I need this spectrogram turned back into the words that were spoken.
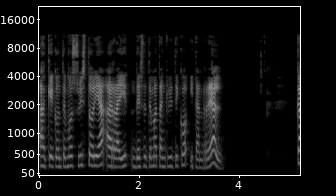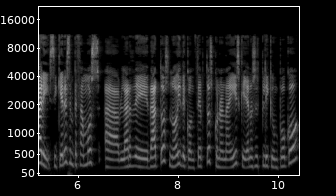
a que contemos su historia a raíz de este tema tan crítico y tan real. Cari, si quieres empezamos a hablar de datos, ¿no? Y de conceptos con Anaís, que ya nos explique un poco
